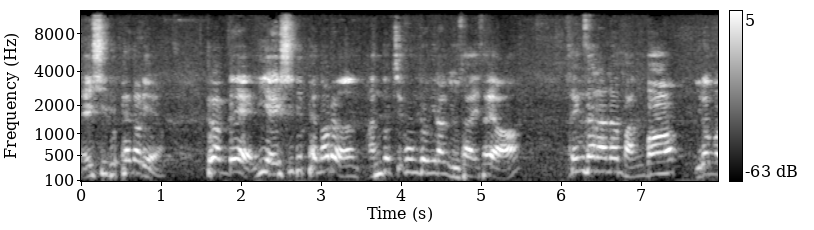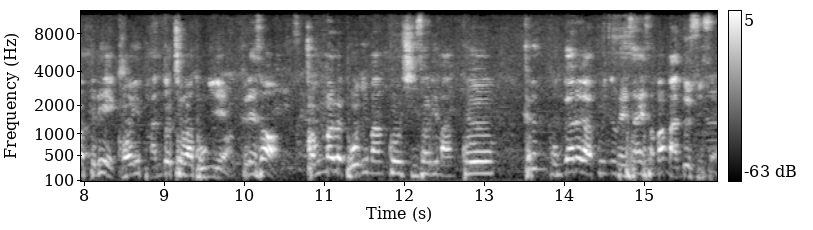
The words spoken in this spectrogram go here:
LCD 패널이에요. 그런데 이 LCD 패널은 반도체 공정이랑 유사해서요. 생산하는 방법 이런 것들이 거의 반도체와 동일해요. 그래서 정말로 돈이 많고 시설이 많고 큰 공간을 갖고 있는 회사에서만 만들 수 있어요.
